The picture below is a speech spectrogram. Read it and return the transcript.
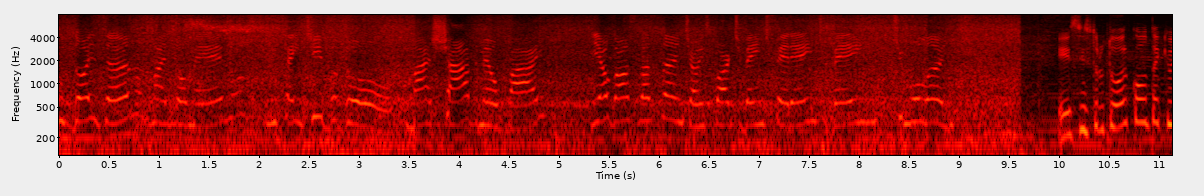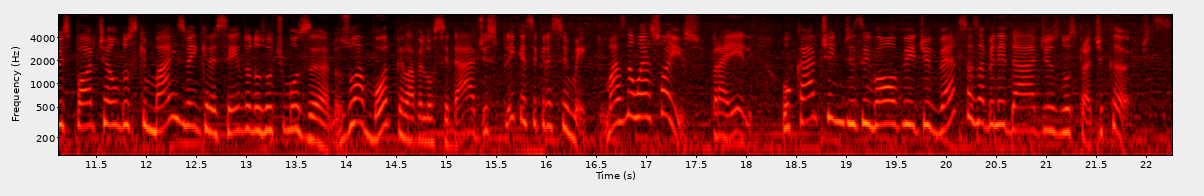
uns dois anos, mais ou menos, incentivo do Machado, meu pai, e eu gosto bastante. É um esporte bem diferente, bem estimulante. Esse instrutor conta que o esporte é um dos que mais vem crescendo nos últimos anos. O amor pela velocidade explica esse crescimento, mas não é só isso. Para ele, o karting desenvolve diversas habilidades nos praticantes.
